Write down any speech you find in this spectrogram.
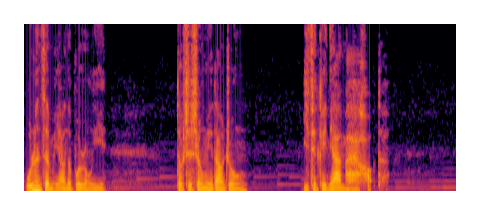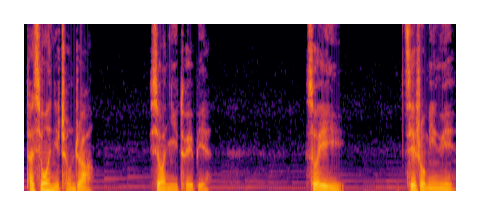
无论怎么样的不容易，都是生命当中已经给你安排好的。他希望你成长，希望你蜕变。所以，接受命运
